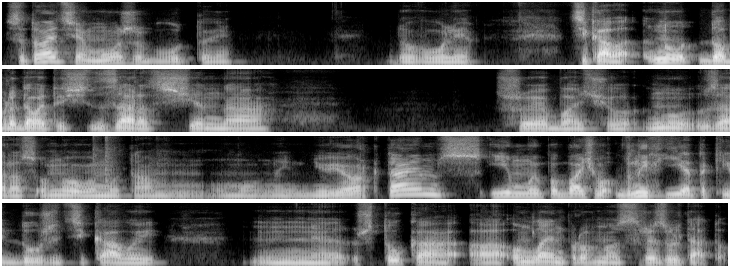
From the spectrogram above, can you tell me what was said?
ситуація може бути доволі цікава. Ну, добре, давайте зараз ще на що я бачу. Ну, зараз оновимо там умовний York Times, і ми побачимо. В них є такий дуже цікавий штука онлайн прогноз результату.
